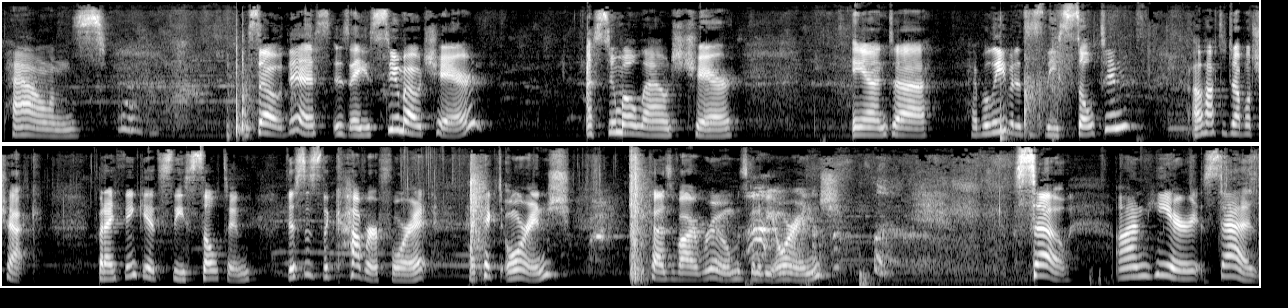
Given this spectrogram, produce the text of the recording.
pounds. So this is a sumo chair, a sumo lounge chair, and uh, I believe it is the Sultan. I'll have to double check, but I think it's the Sultan. This is the cover for it. I picked orange because of our room is going to be orange. So on here it says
